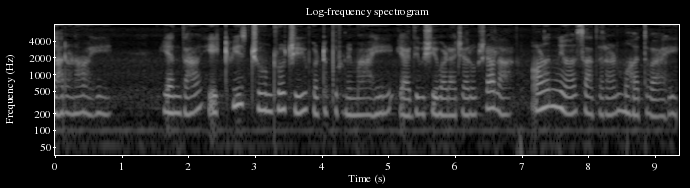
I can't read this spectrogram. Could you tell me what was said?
धारणा आहे. यंदा एकवीस जून रोजी वटपौर्णिमा आहे. या दिवशी वडाच्या वृक्षाला अनन्यसाधारण महत्त्व आहे.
